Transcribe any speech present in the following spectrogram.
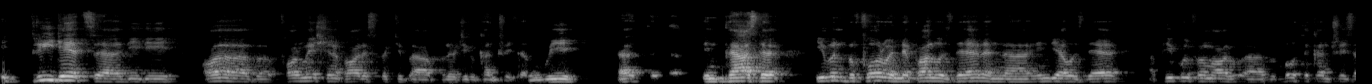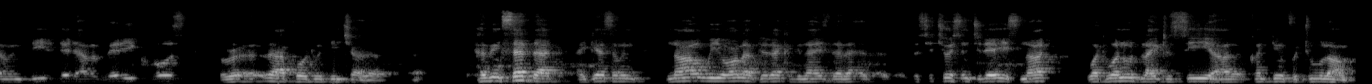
it predates uh, the the formation of our respective political countries. I mean, we in past, even before when Nepal was there and India was there, uh, people from our uh, both the countries, I mean, did, did have a very close rapport with each other. Having said that, I guess, I mean, now we all have to recognize that uh, the situation today is not what one would like to see continue for too long.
